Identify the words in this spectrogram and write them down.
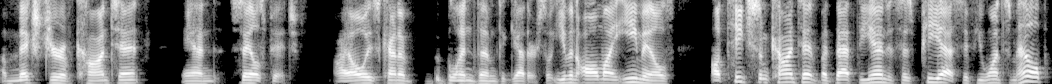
a mixture of content and sales pitch. I always kind of blend them together. So even all my emails, I'll teach some content, but at the end it says, P.S. If you want some help,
